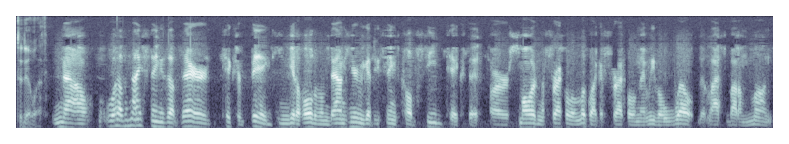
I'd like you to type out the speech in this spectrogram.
to deal with. No. Well, the nice thing is up there, ticks are big. You can get a hold of them. Down here, we got these things called seed ticks that are smaller than a freckle and look like a freckle, and they leave a welt that lasts about a month.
